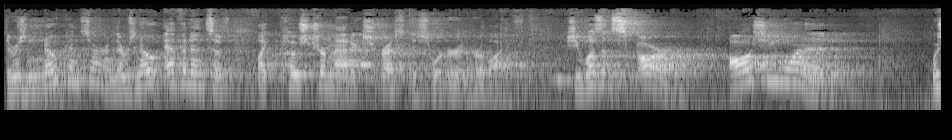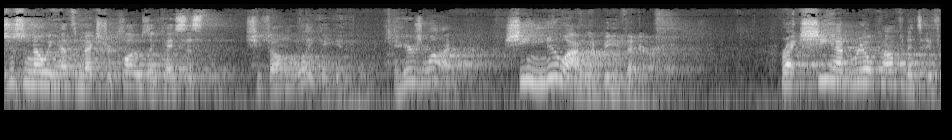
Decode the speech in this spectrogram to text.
There was no concern. There was no evidence of like post traumatic stress disorder in her life. She wasn't scarred. All she wanted was just to know we had some extra clothes in case this, she fell in the lake again. And here's why she knew I would be there. Right? She had real confidence. If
